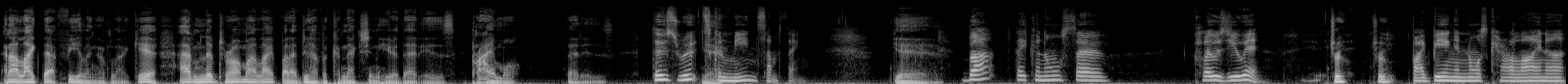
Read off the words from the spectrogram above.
And I like that feeling of like, yeah, I haven't lived here all my life, but I do have a connection here that is primal. That is, Those roots Yeah. can mean something, yeah, but they can also close you in. true, true. By being in North Carolina,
